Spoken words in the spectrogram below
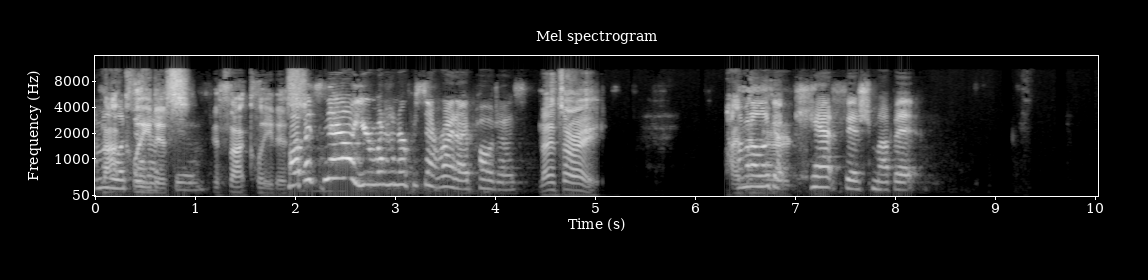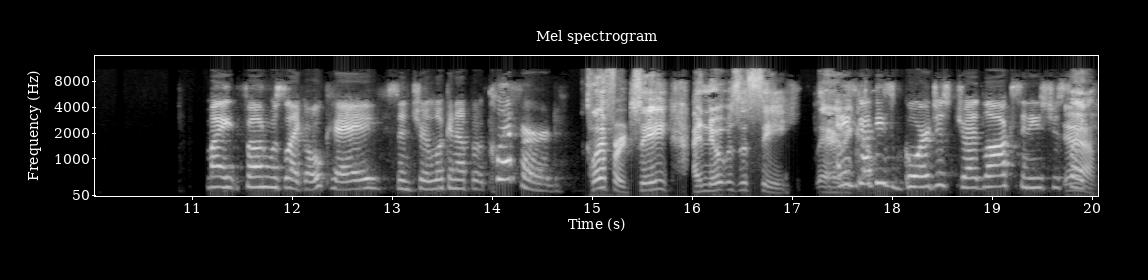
I'm not look that up Cletus. It's not Cletus. Muppets Now. You're 100% right. I apologize. No, it's all right. I'm, gonna look nerd. up Catfish Muppet. My phone was like, okay, since you're looking up a Clifford. Clifford. See, I knew it was a C. There and he's go. got these gorgeous dreadlocks and he's just Yeah. like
